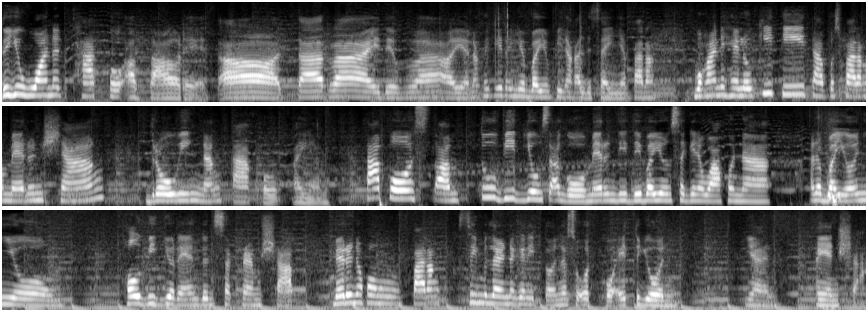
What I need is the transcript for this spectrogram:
Do you wanna taco about it? Ah, taray, di ba? Ayan, nakikita niyo ba yung pinaka-design niya? Parang mukha ni Hello Kitty, tapos parang meron siyang drawing ng taco. Ayan. Tapos, um, two videos ago, meron di, di ba yung sa ginawa ko na, ano ba yon yung whole video rin dun sa creme shop. Meron akong parang similar na ganito na suot ko. Ito yun. Yan. Ayan siya.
